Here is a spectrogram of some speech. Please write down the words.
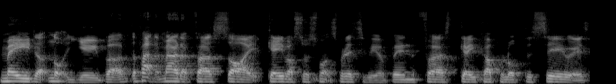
made, up, not you, but the fact that Married at First Sight gave us the responsibility of being the first gay couple of the series.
